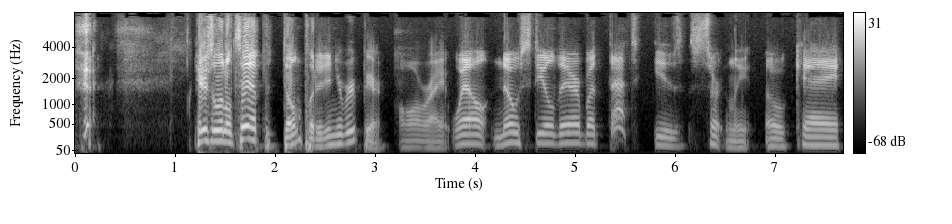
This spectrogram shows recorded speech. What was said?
here's a little tip don't put it in your root beer. All right. Well, no steal there, but that is certainly okay.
